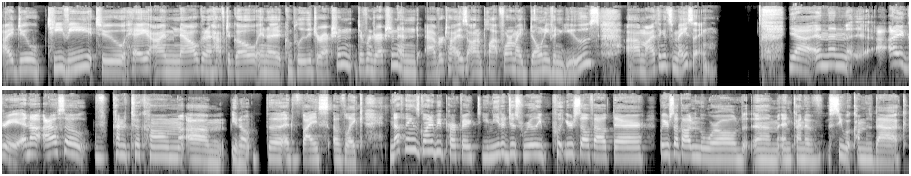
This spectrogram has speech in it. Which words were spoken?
I do TV, to, hey, I'm now going to have to go in a completely direction, different direction and advertise on a platform I don't even use. Um, I think it's amazing. Yeah, and then I agree, and I also kind of took home, um, you know, the advice of like nothing's going to be perfect. You need to just really put yourself out there, put yourself out in the world, um, and kind of see what comes back.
